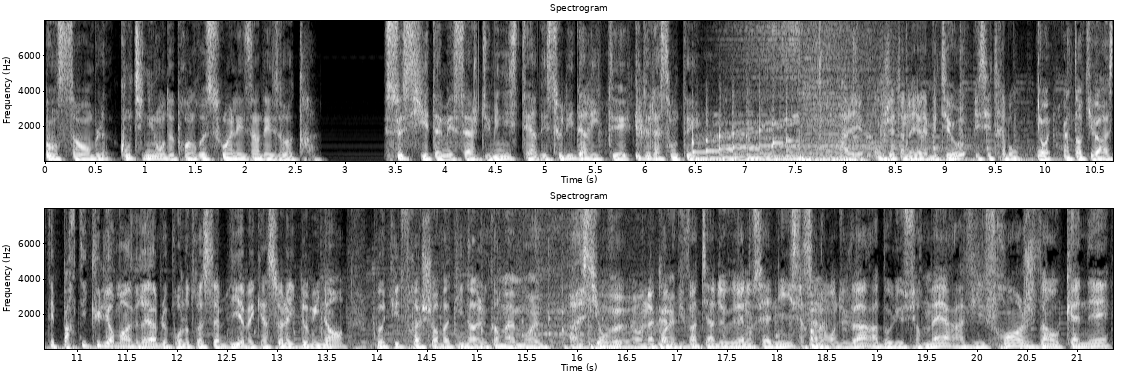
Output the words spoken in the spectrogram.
Ensemble, continuons de prendre soin les uns des autres. Ceci est un message du ministère des Solidarités et de la Santé. On jette un œil à la météo et c'est très bon. Oui, un temps qui va rester particulièrement agréable pour notre samedi avec un soleil dominant, petite fraîcheur matinale quand même, ouais. Ah, si on veut, on a quand Ouais. même du 21 degrés annoncé à Nice, à Saint-Laurent-du-Var, à Beaulieu-sur-Mer, à Villefranche, 20 au Canet,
